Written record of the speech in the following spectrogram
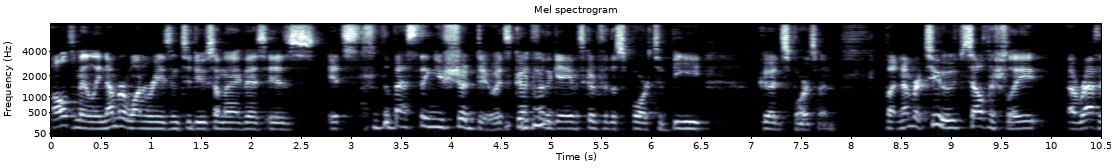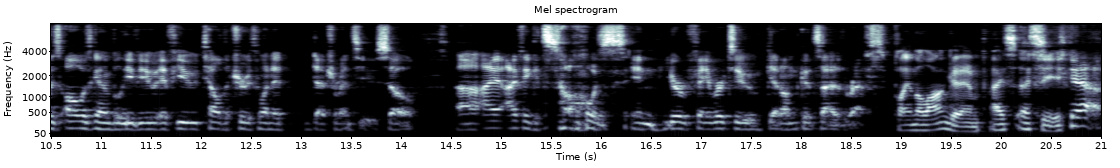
ultimately, number one reason to do something like this is it's the best thing you should do. It's good for Mhm. the game. It's good for the sport to be good sportsmen. But number two, selfishly, a ref is always going to believe you if you tell the truth when it detriments you. So uh, I, I think it's always in your favor to get on the good side of the refs. Playing the long game. I see. Yeah,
